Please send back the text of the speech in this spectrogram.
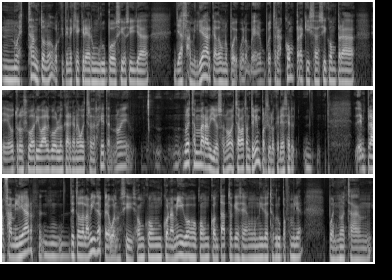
no, es tanto, ¿no? Porque tienes que crear un grupo sí o sí ya, ya familiar, cada uno puede, bueno, ver vuestras compras, quizás si compra otro usuario algo, lo cargan a vuestra tarjeta. No es, no es tan maravilloso, ¿no? Está bastante bien por si lo quería hacer en plan familiar de toda la vida, pero bueno, si son con, amigos o con contactos que se han unido a este grupo familiar, pues no es tan,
